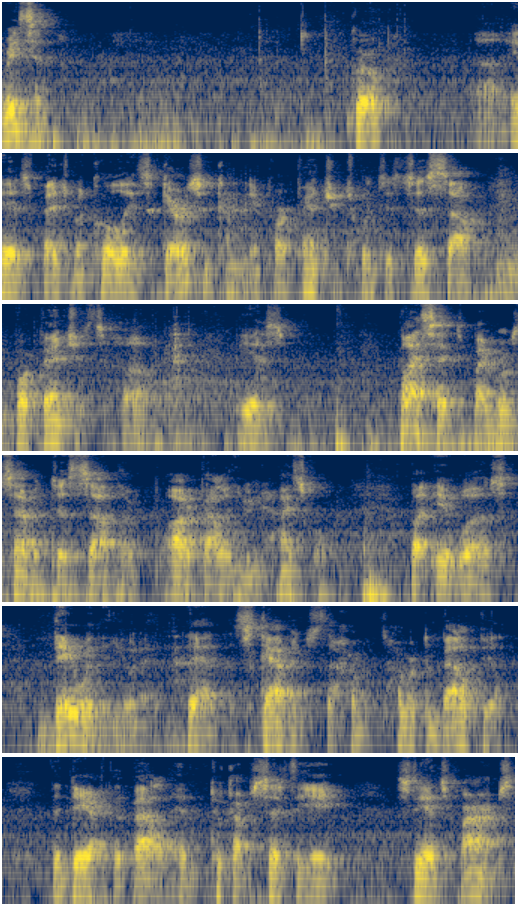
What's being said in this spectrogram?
recent group uh, is Benjamin Cooley's Garrison Company in Fort Vengeance, which is just south. Fort Vengeance uh, is bisected by Route 7 just south of Otter Valley Union High School. But it was, they were the unit that scavenged the Hum- Hubbardton battlefield the day after the battle and took up 68 stands of arms,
